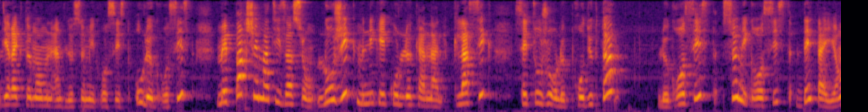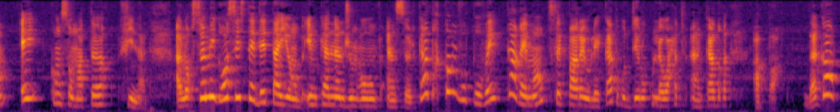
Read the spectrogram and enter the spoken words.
directement le semi-grossiste ou le grossiste, mais par schématisation logique, le canal classique, c'est toujours le producteur, le grossiste, semi-grossiste, détaillant et consommateur final. Alors, semi-grossiste et détaillant, il un seul cadre, comme vous pouvez carrément séparer les cadres ou dire un cadre à part. D'accord?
